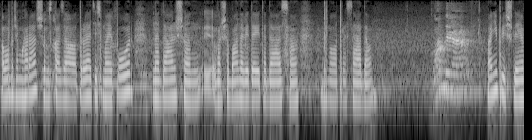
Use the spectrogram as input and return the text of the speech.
А Бабаджи Махарадж им сказал, отправляйтесь в Майпур на Даршан э, Варшабана Видейта Даса Бимала Прасада. Они пришли,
